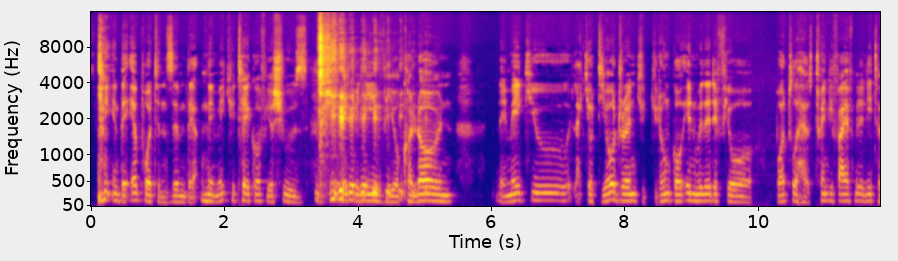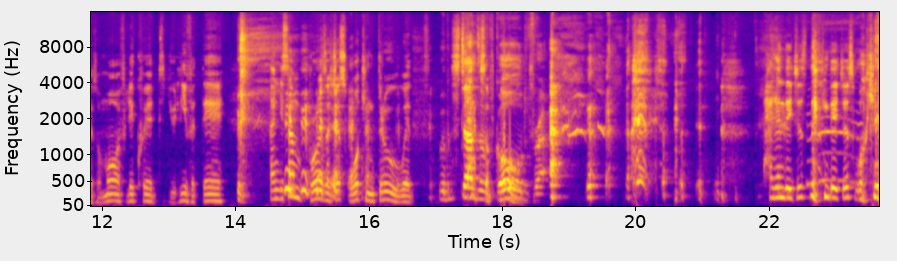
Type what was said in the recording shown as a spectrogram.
in the airport in Zim, they they make you take off your shoes, they make you leave your cologne, they make you like your deodorant. You, you don't go in with it if your bottle has 25 milliliters or more of liquid. You leave it there. And some bros are just walking through with With stacks of, of gold, gold. bro. and then they just they just walking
